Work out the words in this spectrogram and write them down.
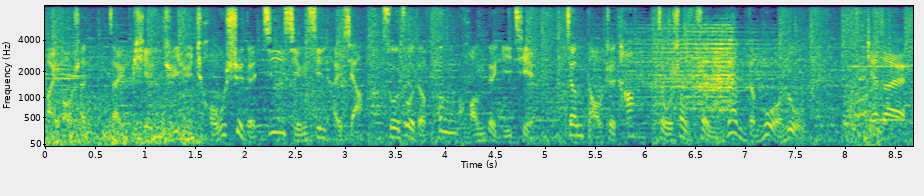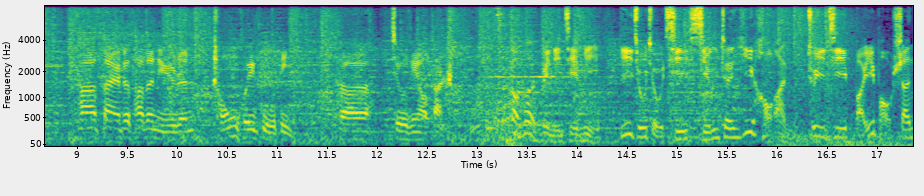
白宝山在偏执与仇视的畸形心态下所做的疯狂的一切，将导致他走上怎样的末路？现在，他带着他的女人重回故地，他究竟要干什么？档案为您揭秘：一九九七刑侦一号案追击白宝山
